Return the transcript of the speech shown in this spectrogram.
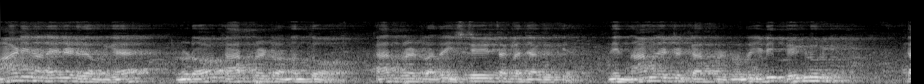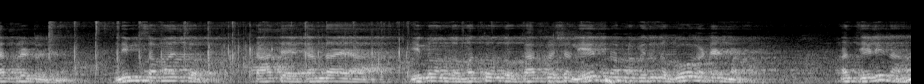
ಮಾಡಿ ನಾನು ಏನು ಹೇಳಿದೆ ಅವನಿಗೆ? ನೋಡೋ, ಕಾರ್ಪೊರೇಟರ್ ಅನ್ನಂತೂ, ಕಾರ್ಪೊರೇಟರ್ ಆದರೆ ಇಷ್ಟೇ ಇಷ್ಟ ಆಗಲ್ಲ ಜಾಗಕ್ಕೆ. ನೀನು ನಾಮಿನೇಟೆಡ್ ಕಾರ್ಪೊರೇಟರ್ ಅಂದರೆ ಇಡೀ ಬೆಂಗಳೂರಿಗೆ. ಕಾರ್ಪೊರೇಟರ್ ನಿಮ್ಮ ಸಮಾಜದವ್ರು. ಖಾತೆ ಕಂದಾಯ, ಇನ್ನೊಂದು, ಮತ್ತೊಂದು, ಕಾರ್ಪೊರೇಷನ್ ಏನು ಪ್ರಾಬ್ಲಮ್ ಇದನ್ನು ಹೋಗಿ ಅಟೆಂಡ್ ಮಾಡು ಅಂಥೇಳಿ ನಾನು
